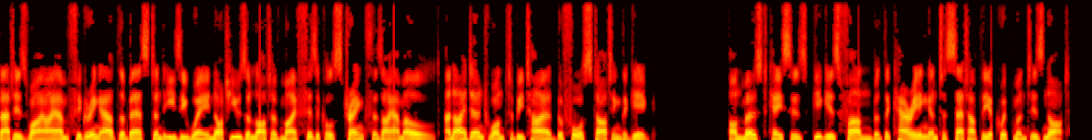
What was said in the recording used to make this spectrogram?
That is why I am figuring out the best and easy way not use a lot of my physical strength as I am old, and I don't want to be tired before starting the gig. On most cases, gig is fun but the carrying and to set up the equipment is not.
